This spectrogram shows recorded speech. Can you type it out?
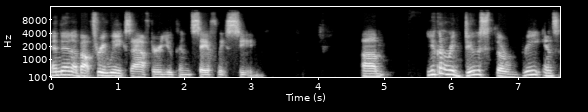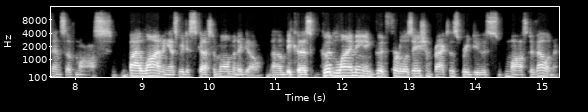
And then about three weeks after, you can safely seed. Um, you can reduce the reincidence of moss by liming, as we discussed a moment ago, um, because good liming and good fertilization practices reduce moss development.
